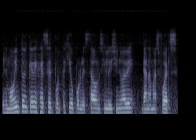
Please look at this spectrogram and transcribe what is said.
El momento en que deja de ser protegido por el Estado en el siglo XIX, gana más fuerza.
